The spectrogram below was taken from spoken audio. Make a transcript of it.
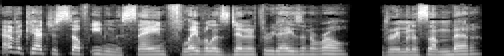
Ever catch yourself eating the same flavorless dinner three days in a row? Dreaming of something better?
